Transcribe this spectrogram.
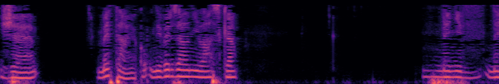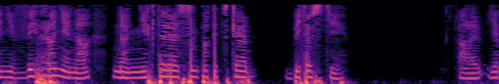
že meta jako univerzální láska není, není vyhraněna na některé sympatické bytosti, ale je,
